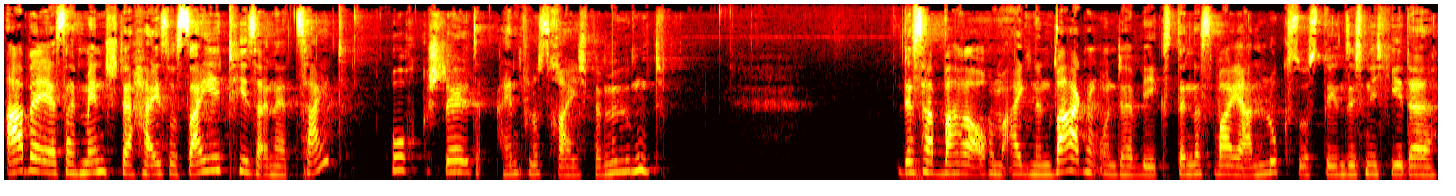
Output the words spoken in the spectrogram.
Aber er ist ein Mensch der High Society seiner Zeit, hochgestellt, einflussreich, vermögend. Deshalb war er auch im eigenen Wagen unterwegs, denn das war ja ein Luxus, den sich nicht jeder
